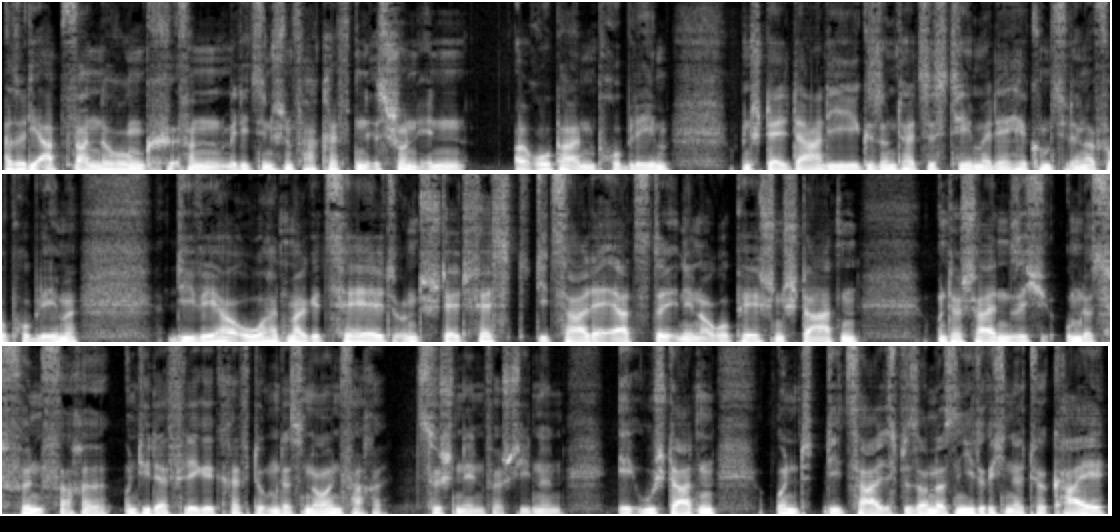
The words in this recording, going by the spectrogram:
Also die Abwanderung von medizinischen Fachkräften ist schon in Europa ein Problem und stellt da die Gesundheitssysteme der Herkunftsländer vor Probleme. Die WHO hat mal gezählt und stellt fest, die Zahl der Ärzte in den europäischen Staaten unterscheiden sich um das Fünffache und die der Pflegekräfte um das Neunfache zwischen den verschiedenen EU-Staaten. Und die Zahl ist besonders niedrig in der Türkei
